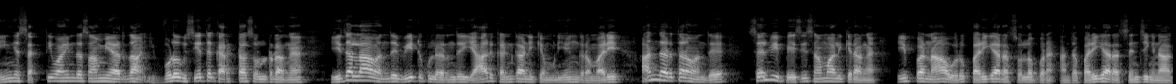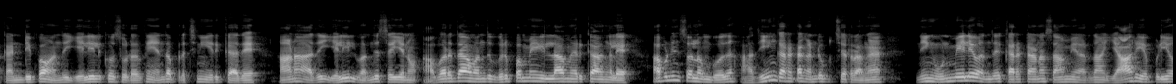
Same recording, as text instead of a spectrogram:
நீங்கள் சக்தி வாய்ந்த சாமியார் தான் இவ்வளோ விஷயத்த கரெக்டாக சொல்கிறாங்க இதெல்லாம் வந்து வீட்டுக்குள்ளே இருந்து யார் கண்காணிக்க முடியுங்கிற மாதிரி அந்த இடத்துல வந்து செல்வி பேசி சமாளிக்கிறாங்க. இப்போ நான் ஒரு பரிகாரம் சொல்ல போகிறேன் அந்த பரிகாரம் செஞ்சிங்கன்னா கண்டிப்பாக வந்து எழிலுக்கும் சுடருக்கும் எந்த பிரச்சனையும் இருக்காது. ஆனால் அது எழில் வந்து செய்யணும். அவர் தான் வந்து விருப்பமே இல்லாமல் இருக்காங்களே அப்படின்னு சொல்லும்போது அதையும் கரெக்டாக கண்டுபிடிச்சிடுறாங்க. நீங்கள் உண்மையிலே வந்து கரெக்டான சாமியார் தான். யார் எப்படியோ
